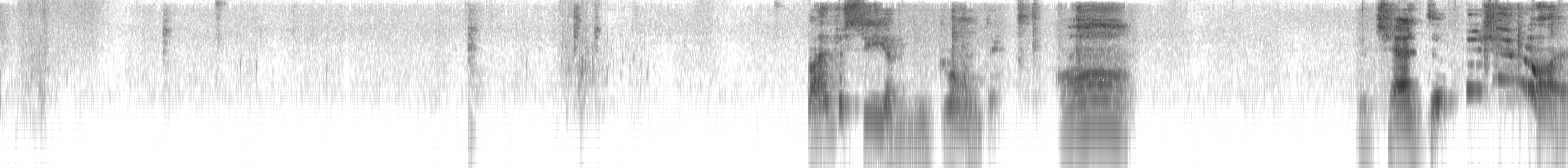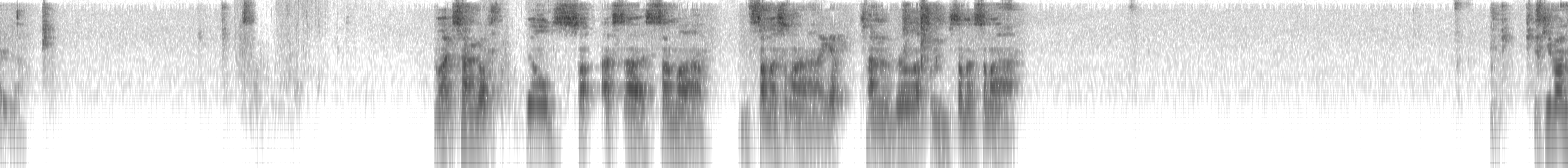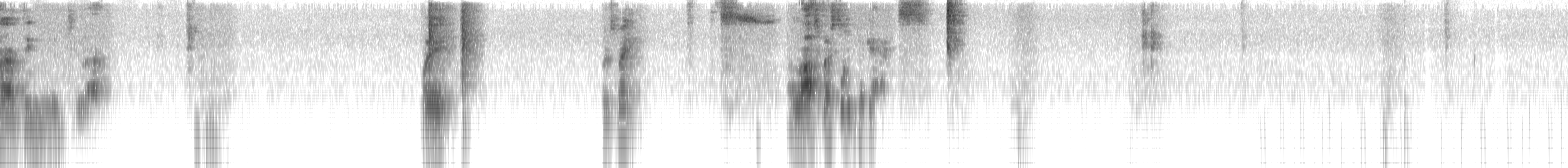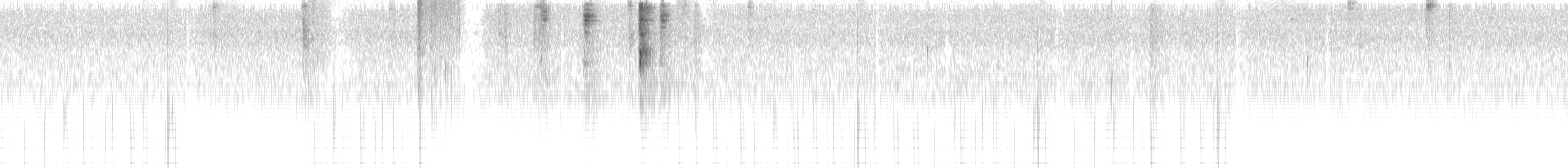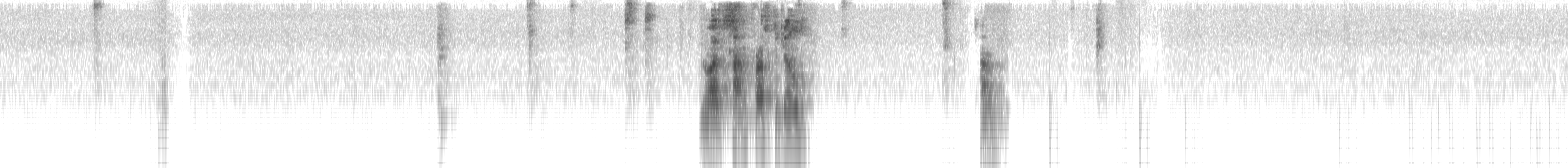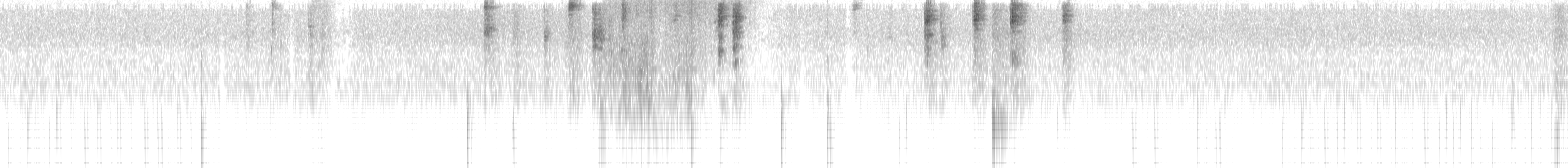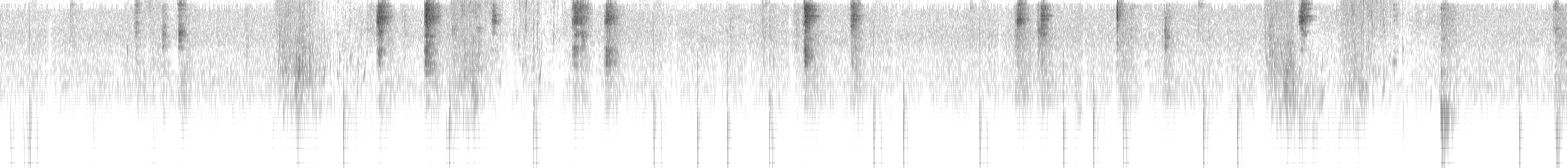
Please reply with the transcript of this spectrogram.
go. I just see a glowing thing. Oh, enchanted fishing rod. You know what? It's time to go build so, us uh, some uh, some some uh, yep. Time to build us some some some uh. Keep on that thing to do that. Wait. Where's my? I lost my stone pickaxe. You know what it's time for us to build? Time.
